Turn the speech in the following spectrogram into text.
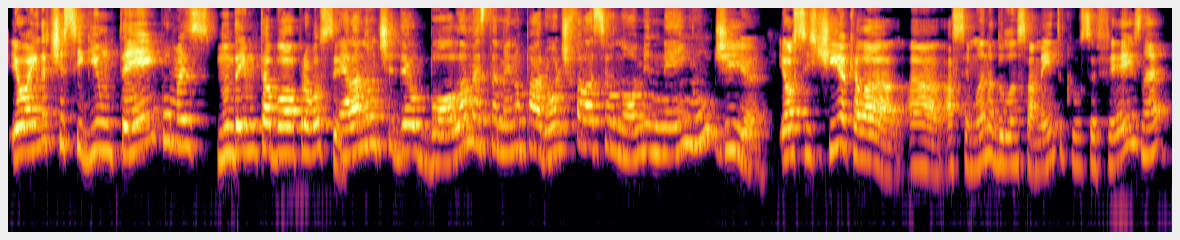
Eu ainda te segui um tempo, mas não dei muita bola para você. Ela não te deu bola, mas também não parou de falar seu nome nem um dia. Eu assisti aquela a, a semana do lançamento que você fez, né?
